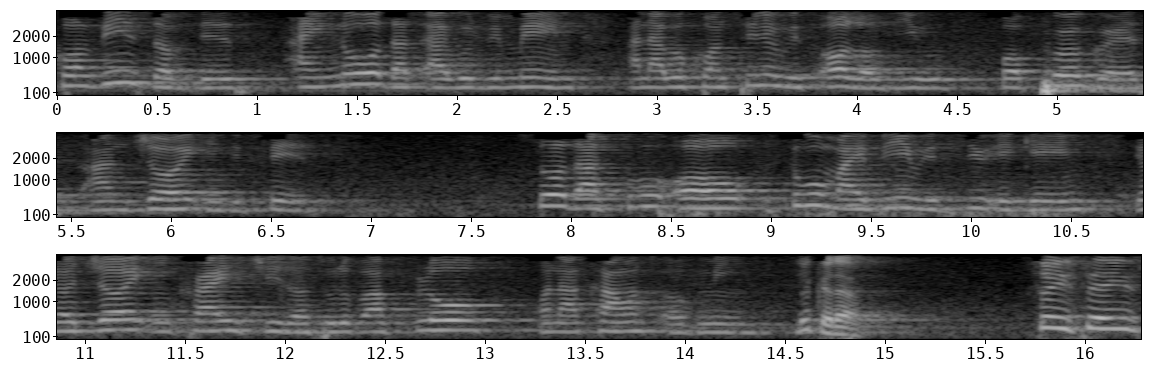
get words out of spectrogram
Convinced of this, I know that I will remain and I will continue with all of you for progress and joy in the faith so that through all through my being with you again your joy in christ jesus will overflow on account of me Look at that. So he says,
